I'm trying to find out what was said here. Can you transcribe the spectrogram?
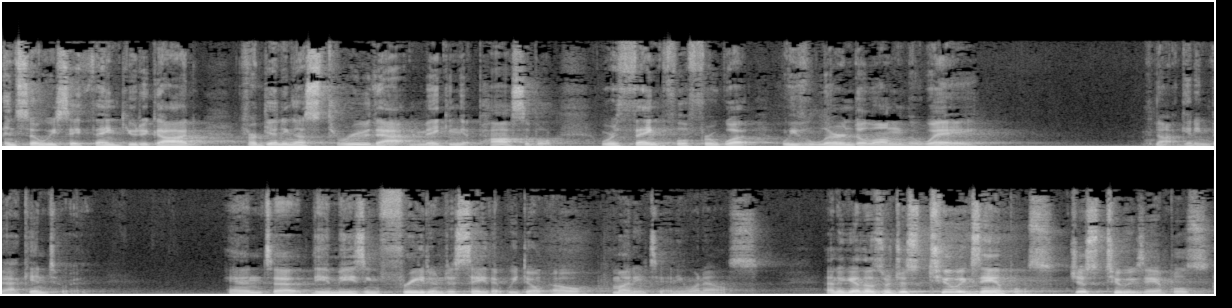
And so we say thank you to God for getting us through that and making it possible. We're thankful for what we've learned along the way, not getting back into it. And uh, the amazing freedom to say that we don't owe money to anyone else. And again, those are just two examples, just two examples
